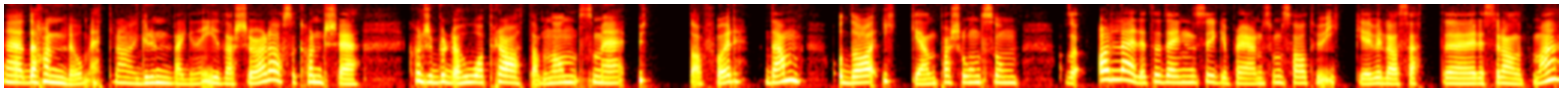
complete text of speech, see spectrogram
Det handler om et eller annet grunnleggende i deg sjøl, så kanskje, kanskje burde hun ha prata med noen som er utafor dem, og da ikke en person som Altså, All ære til den sykepleieren som sa at hun ikke ville ha sett uh, restauranter på meg,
